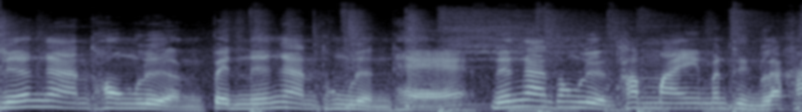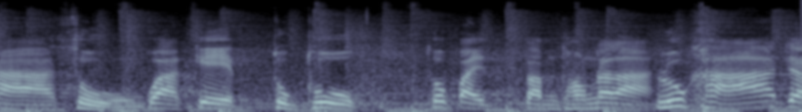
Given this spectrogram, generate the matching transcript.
เนื้องานทองเหลืองเป็นเนื้องานทองเหลืองแท้ เนื้องานทองเหลืองทำไมมันถึงราคาสูงกว่าเกรดถูกๆ ทั่วไปตามท้องตลาดลูกค้าจะ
